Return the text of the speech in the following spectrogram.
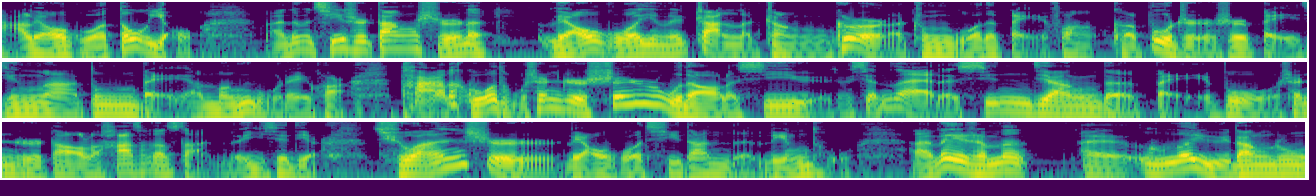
大辽国都有啊，那么其实当时呢，辽国因为占了整个的中国的北方，可不只是北京啊、东北啊、蒙古这一块它的国土甚至深入到了西域，就现在的新疆的北部，甚至到了哈萨克斯坦的一些地儿，全是辽国契丹的领土啊。为什么？哎，俄语当中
